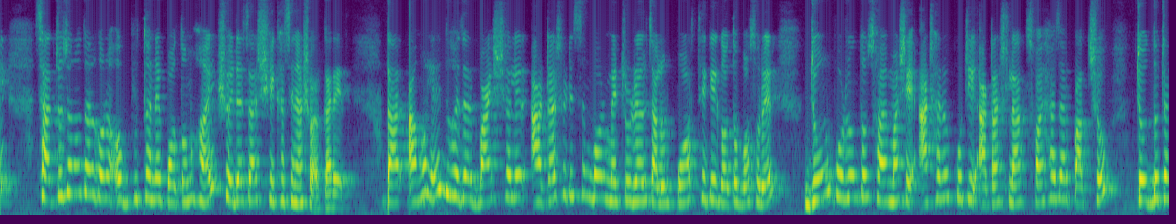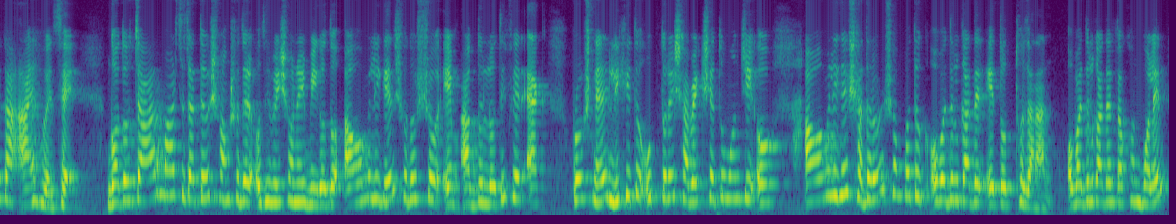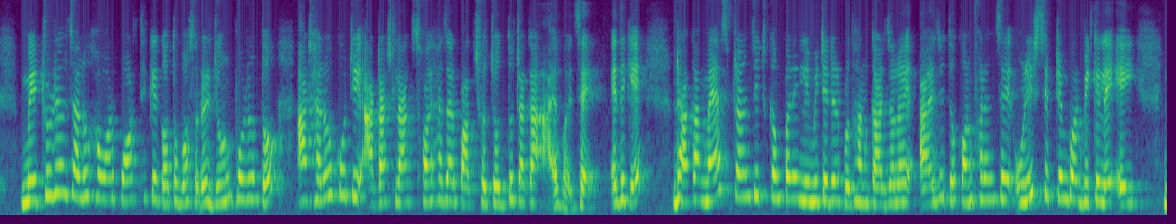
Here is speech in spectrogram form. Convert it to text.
ছাত্র জনতার গণ অভ্যুত্থানে পতন হয় স্বৈরাচার শেখ হাসিনা সরকারের। তার আমলে দু হাজার বাইশ সালের আঠাশে ডিসেম্বর মেট্রো রেল চালুর পর থেকে গত বছরের জুন পর্যন্ত ছয় মাসে আঠারো কোটি আঠাশ লাখ ছয় হাজার পাঁচশো চোদ্দ টাকা আয় হয়েছে। গত চার মার্চ জাতীয় সংসদের অধিবেশনে বিগত আওয়ামী লীগের সদস্য এম আব্দুল লতিফের এক প্রশ্নের লিখিত উত্তরে সাবেক সেতুমন্ত্রী ও আওয়ামী লীগের সাধারণ সম্পাদক ওবায়দুল কাদের এ তথ্য জানান। ওবায়দুল কাদের তখন বলেন, মেট্রো রেল চালু হওয়ার পর থেকে গত বছরের জুন পর্যন্ত আঠারো কোটি আঠাশ লাখ ছয় হাজার পাঁচশো চোদ্দ টাকা আয় হয়েছে। এদিকে ঢাকা ম্যাস ট্রানজিট কোম্পানি লিমিটেডের প্রধান কার্যালয়ে আয়োজিত কনফারেন্সে উনিশ সেপ্টেম্বর বিকেলে এই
